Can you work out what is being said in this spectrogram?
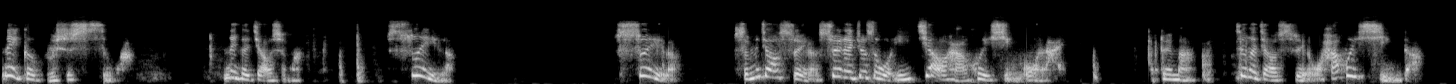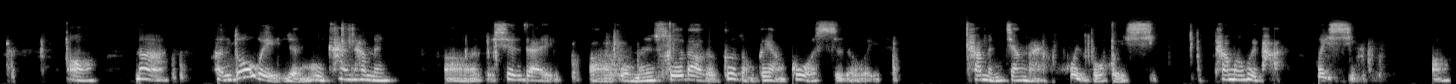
那个不是死亡，那个叫什么？睡了，睡了。什么叫睡了？睡了就是我一觉还会醒过来，对吗？这个叫睡，我还会醒的。哦，那。很多伟人，你看他们，呃，现在呃，我们说到的各种各样过世的伟人，他们将来会不会醒？他们会爬，会醒，哦，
